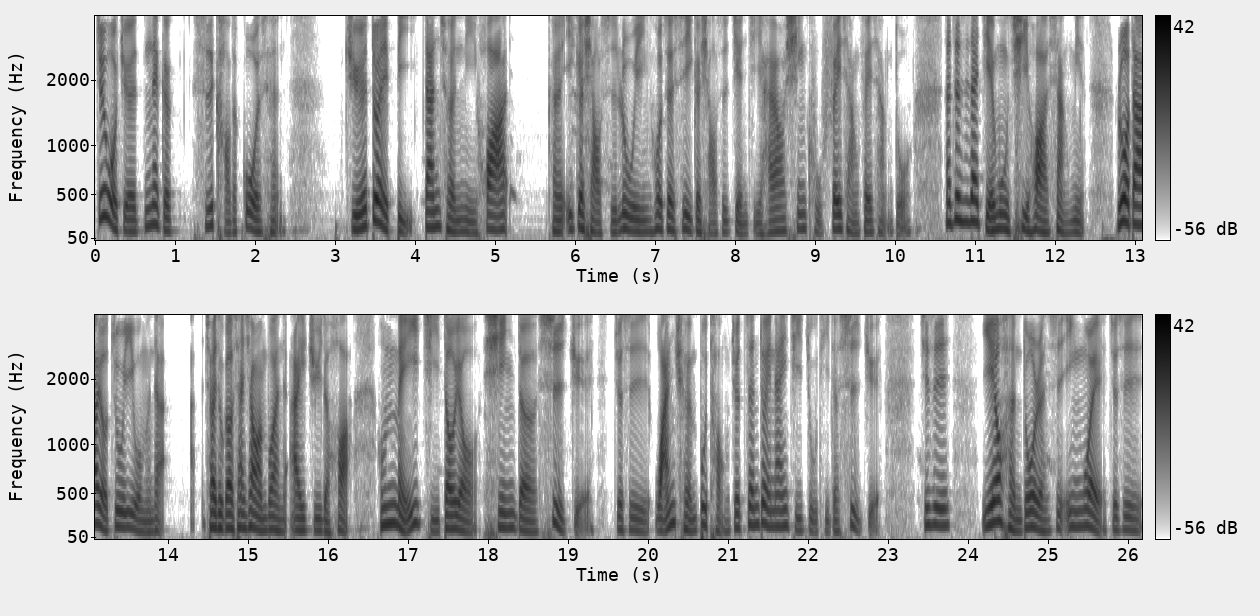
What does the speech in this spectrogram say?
就是我觉得那个思考的过程，绝对比单纯你花可能一个小时录音或者是一个小时剪辑还要辛苦非常非常多。那这是在节目企划上面。如果大家有注意我们的 Try to Go 三项玩不完的 IG 的话，我们每一集都有新的视觉，就是完全不同，就针对那一集主题的视觉。其实也有很多人是因为就是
